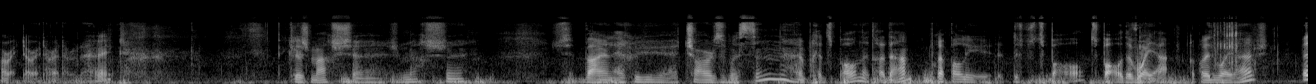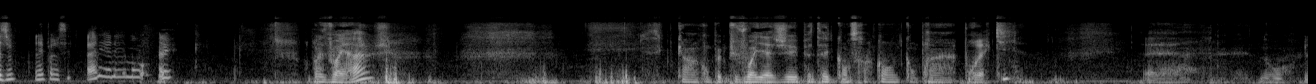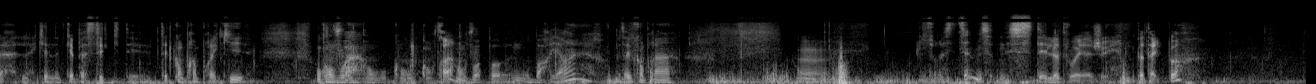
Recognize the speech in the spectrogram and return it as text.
Alright, alright, alright, alright, alright. Fait que là, je marche, euh, je marche euh, vers la rue euh, Charles Wilson, près du port Notre-Dame. On pourrait parler de, du port, du port de voyage. On pourrait parler de voyage. Vas-y, allez par ici. Allez, allez, mon, allez. On pourrait parler de voyage. Quand on peut plus voyager, peut-être qu'on se rend compte qu'on prend pour acquis. Euh, nos, la, notre capacité de quitter. Peut-être qu'on prend pour acquis, ou qu'on voit, ou qu'au contraire, on voit pas nos barrières. Peut-être qu'on prend, on surestime cette nécessité-là de voyager. Peut-être pas.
